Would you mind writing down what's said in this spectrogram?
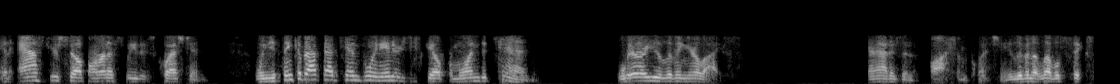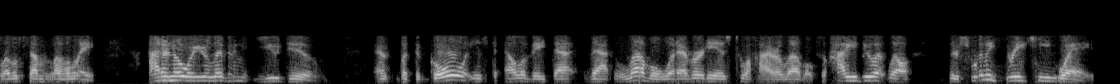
and ask yourself honestly this question. When you think about that 10 point energy scale from 1 to 10, where are you living your life? And that is an awesome question. You're living at level 6, level 7, level 8. I don't know where you're living, you do. And, but the goal is to elevate that, that level, whatever it is, to a higher level. So how do you do it? Well, there's really three key ways.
